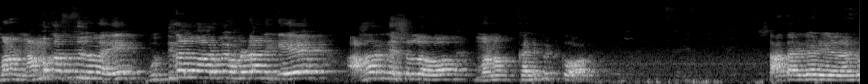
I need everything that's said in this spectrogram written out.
మనం నమ్మకస్తులమై బుద్ధిగల వారమై ఉండడానికి అహర్నిశల్లో మనం కనిపెట్టుకోవాలి. సాతాడిగాడు ఎలాంటి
